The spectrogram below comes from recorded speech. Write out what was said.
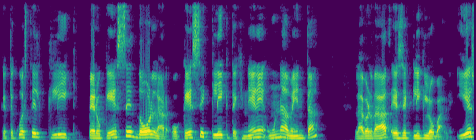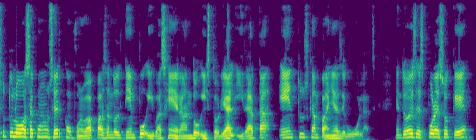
que te cueste el clic, pero que ese dólar o que ese clic te genere una venta, la verdad, ese clic lo vale. Y eso tú lo vas a conocer conforme va pasando el tiempo y vas generando historial y data en tus campañas de Google Ads. Entonces es por eso que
